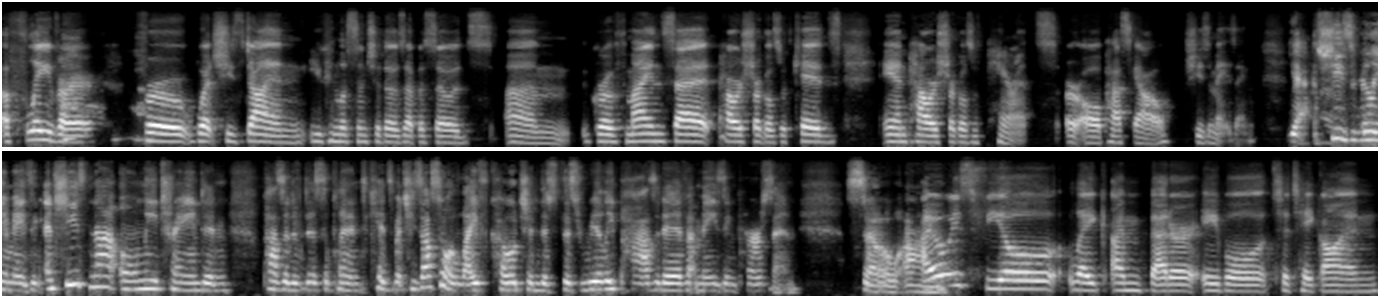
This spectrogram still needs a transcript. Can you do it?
a flavor for what she's done, you can listen to those episodes um, Growth Mindset, Power Struggles with Kids, and Power Struggles with Parents are all Pascal. She's amazing. Yeah, she's really amazing. And she's not only trained in positive discipline and kids, but she's also a life coach and this this really positive, amazing person. So um, I always feel like I'm better able to take on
